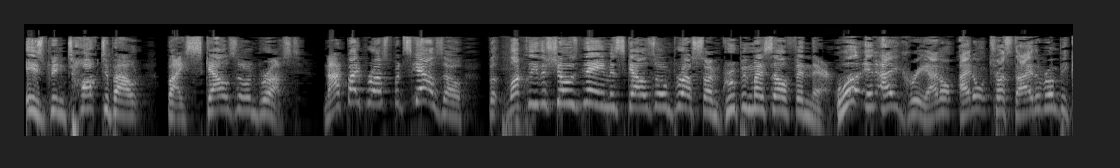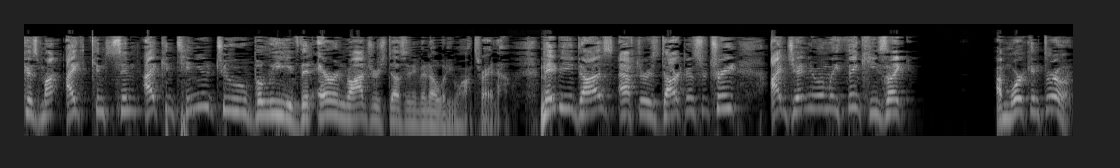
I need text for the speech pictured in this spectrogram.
has been talked about by Scalzo and Brust. Not by Brust, but Scalzo, but luckily the show's name is Scalzo and Brust, so I'm grouping myself in there. Well, and I agree. I don't. I don't trust either of them because my I can. I continue to believe that Aaron Rodgers doesn't even know what he wants right now. Maybe he does after his darkness retreat. I genuinely think he's like, I'm working through it.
